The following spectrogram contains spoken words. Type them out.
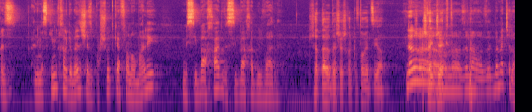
אז אני מסכים איתך לגבי זה שזה פשוט כיף לא נורמלי, מסיבה אחת וסיבה אחת בלבד. שאתה יודע שיש לך כפתור יציאה. לא, לא, לא, יש לך לא. לא, זה לא, זה באמת שלא.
